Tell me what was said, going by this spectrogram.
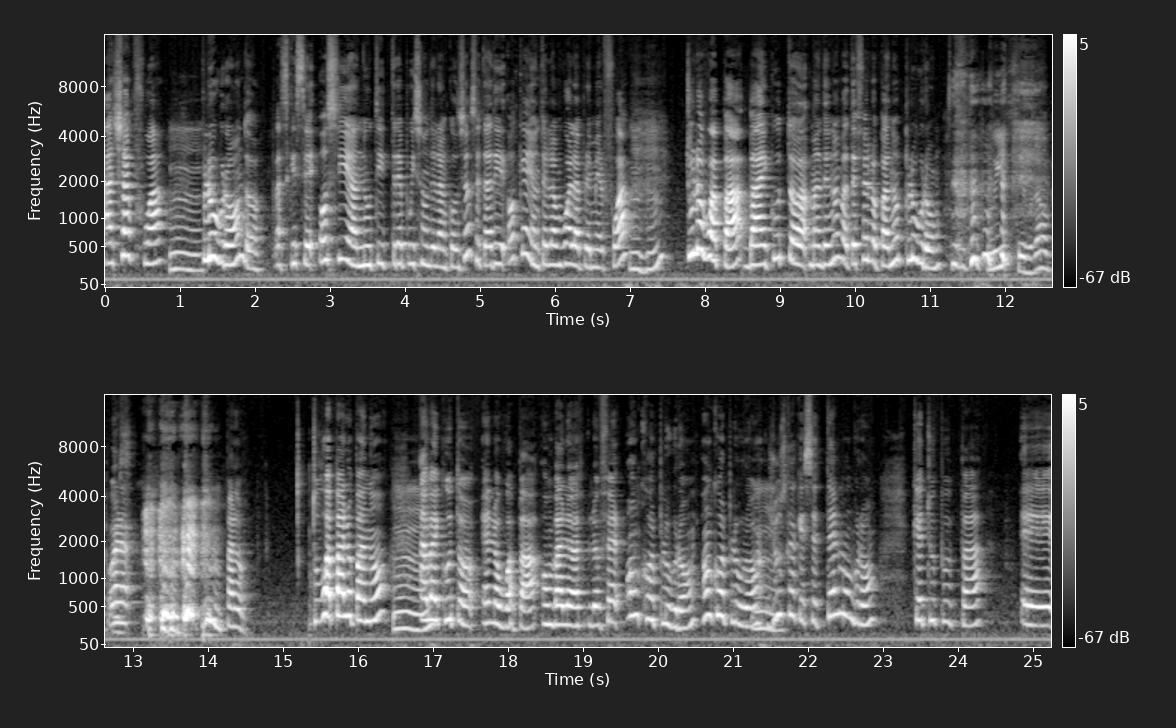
à chaque fois mhm. plus grandes parce que c'est aussi un outil très puissant de l'inconscient, c'est-à-dire, OK, on te l'envoie la première fois. Tu ne le vois pas, bah écoute, euh, maintenant on va te faire le panneau plus grand. oui, c'est vrai en plus. Voilà. Pardon tu vois pas le panneau? Mm. Ah bah écoute, elle le voit pas. On va le, faire encore plus grand, encore plus grand, mm. jusqu'à que c'est tellement grand que tu peux pas euh,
